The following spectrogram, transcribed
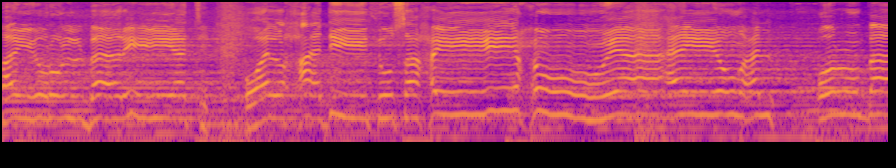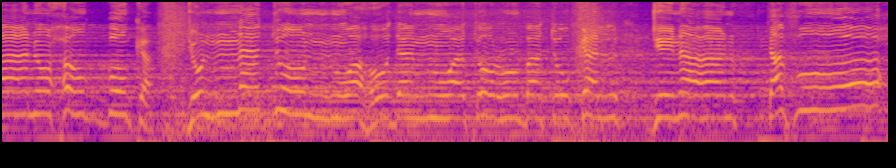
خير البرية والحديث صحيح. يا أيها القربان حبك جنة وهدى وتربتك الجنان تفوح.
